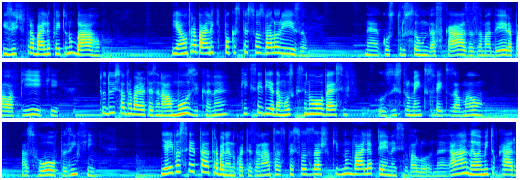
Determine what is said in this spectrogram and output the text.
existe o trabalho feito no barro. E é um trabalho que poucas pessoas valorizam. Né? A construção das casas, a madeira, pau a pique. Tudo isso é um trabalho artesanal. A música, né? O que, que seria da música se não houvesse os instrumentos feitos à mão, as roupas, enfim. E aí você está trabalhando com artesanato, as pessoas acham que não vale a pena esse valor, né? Ah, não, é muito caro.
